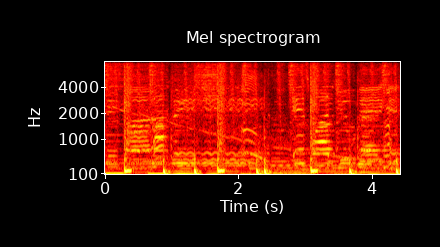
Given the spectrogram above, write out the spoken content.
think what dream is what you make.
